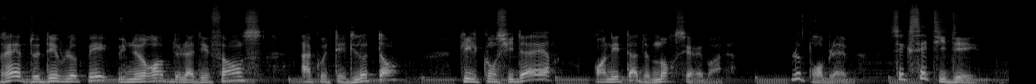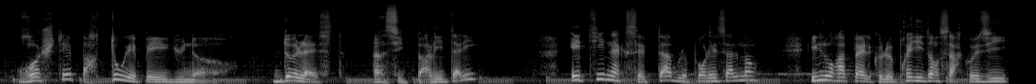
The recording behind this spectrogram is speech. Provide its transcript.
rêve de développer une Europe de la défense à côté de l'OTAN qu'il considère en état de mort cérébrale. Le problème, c'est que cette idée, rejetée par tous les pays du Nord, de l'Est ainsi que par l'Italie, est inacceptable pour les Allemands. Il nous rappelle que le président Sarkozy,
